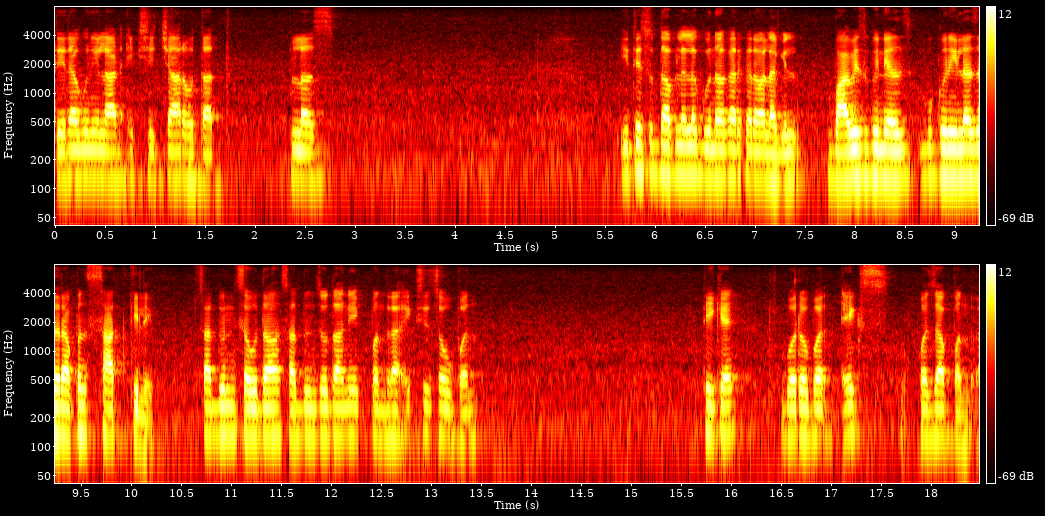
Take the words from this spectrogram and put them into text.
तेरा गुणिले आठ एकशे चार होतात. प्लस इथे सुद्धा आपल्याला गुणाकार करावा लागेल. बावीस गुणिल गुणिला जर आपण सात केले सात दोन चौदा सात दोन चौदा आणि एक पंधरा एकशे चौपन्न. ठीक आहे. बरोबर एक्स वजा पंधरा.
